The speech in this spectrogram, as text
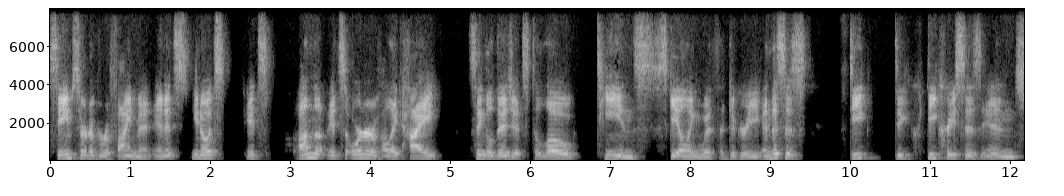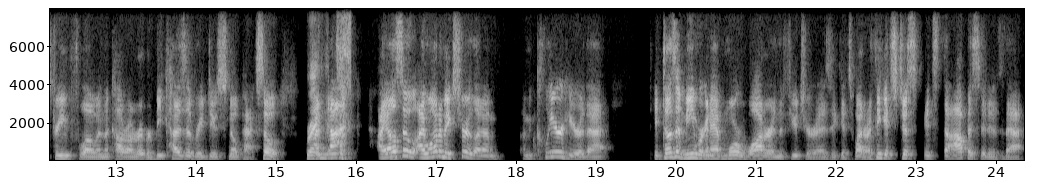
same sort of refinement, and it's you know it's it's on the it's order of like high single digits to low teens scaling with a degree, and this is de- de- decreases in stream flow in the Colorado River because of reduced snowpack. So right. I'm not. I also I want to make sure that I'm I'm clear here that it doesn't mean we're going to have more water in the future as it gets wetter. I think it's just it's the opposite of that.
